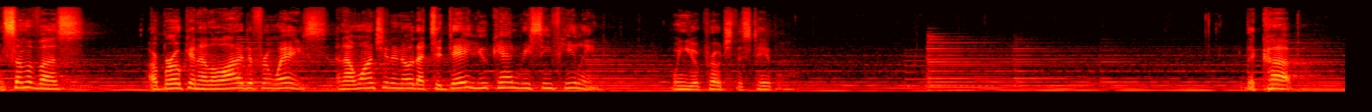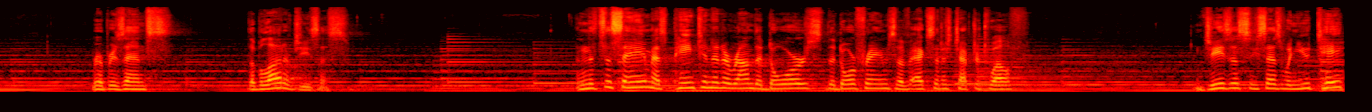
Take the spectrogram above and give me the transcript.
And some of us are broken in a lot of different ways. And I want you to know that today you can receive healing when you approach this table. The cup represents the blood of Jesus. And it's the same as painting it around the doors, the door frames of Exodus chapter 12. Jesus, he says, when you take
